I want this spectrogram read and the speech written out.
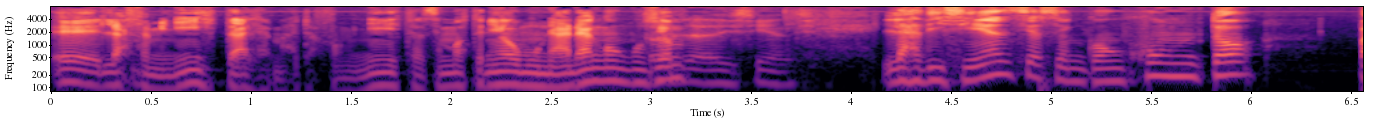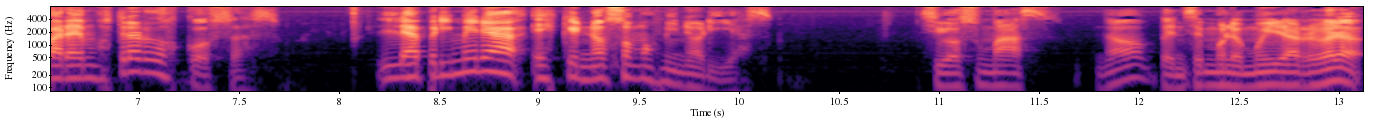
eh, las feministas, las maestras feministas, hemos tenido como una gran conjunción Todas las disidencias. las disidencias en conjunto para demostrar dos cosas. La primera es que no somos minorías. Si vos sumás, ¿no? Pensémoslo muy arriba.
